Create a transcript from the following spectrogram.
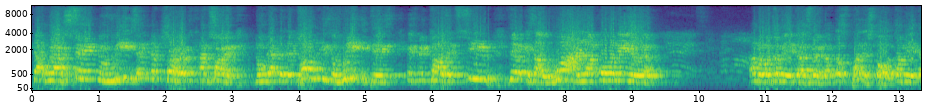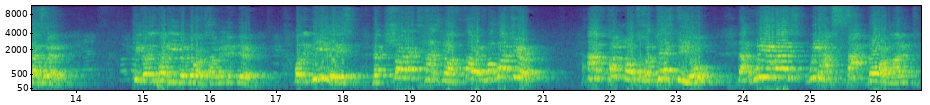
That we are saying the reason the church, I'm sorry, no, that the, the town is the way it is, is because it seems there is a warlock over the area. Yes. I know about Jamaica as well, not just Palestine, Jamaica as well. Keep on probably even worse, I'm really there. But the deal is, the church has the authority. But watch here. I've come now to suggest to you that whereas we have sat dormant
